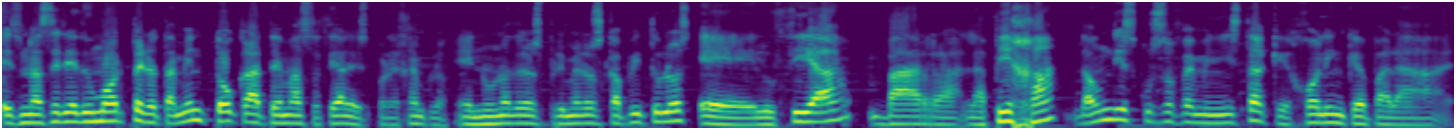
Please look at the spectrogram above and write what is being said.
Es una serie de humor, pero también toca temas sociales. Por ejemplo, en uno de los primeros capítulos, eh, Lucía barra la pija da un discurso feminista que, jolín, que para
